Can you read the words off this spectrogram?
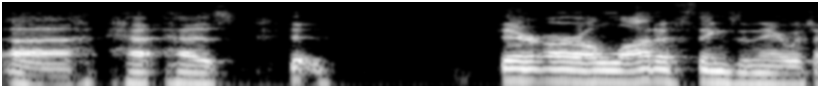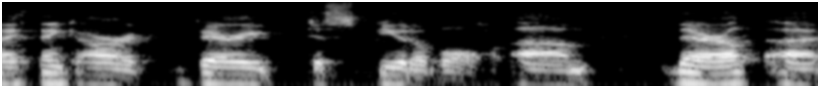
uh, ha- has. Th- there are a lot of things in there which I think are very disputable. Um, there are, uh,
